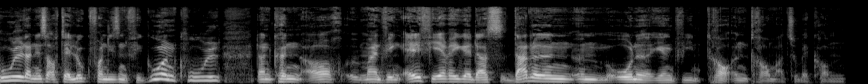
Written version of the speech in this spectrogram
cool, dann ist auch der Look von diesen Figuren cool, dann können auch meinetwegen Elfjährige das daddeln, ähm, ohne irgendwie Trau ein Trauma zu bekommen.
